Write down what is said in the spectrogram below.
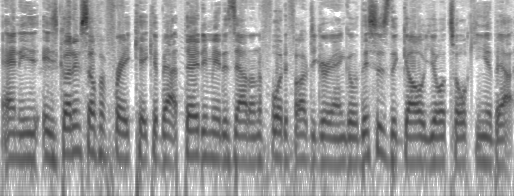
and he, he's got himself a free kick about 30 metres out on a 45 degree angle. This is the goal you're talking about.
